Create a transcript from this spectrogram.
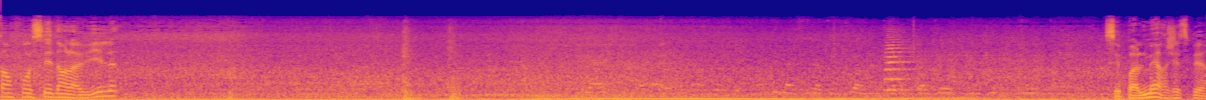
s'enfoncer dans la ville. C'est pas le maire, j'espère.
